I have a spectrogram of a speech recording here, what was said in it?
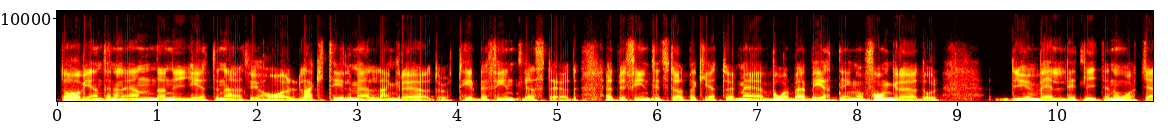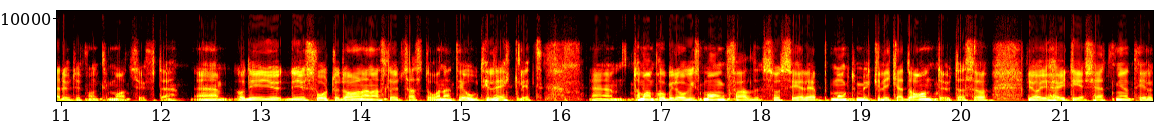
Då har vi egentligen den enda nyheten är att vi har lagt till mellangrödor till befintliga stöd. Ett befintligt stödpaket med vårbearbetning och fånggrödor det är ju en väldigt liten åtgärd utifrån klimatsyfte. Ehm, och det är ju, det är ju svårt att dra en annan slutsats då än att det är otillräckligt. Ehm, tar man på biologisk mångfald så ser det på mångt och mycket likadant ut. Alltså, vi har ju höjt ersättningen till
